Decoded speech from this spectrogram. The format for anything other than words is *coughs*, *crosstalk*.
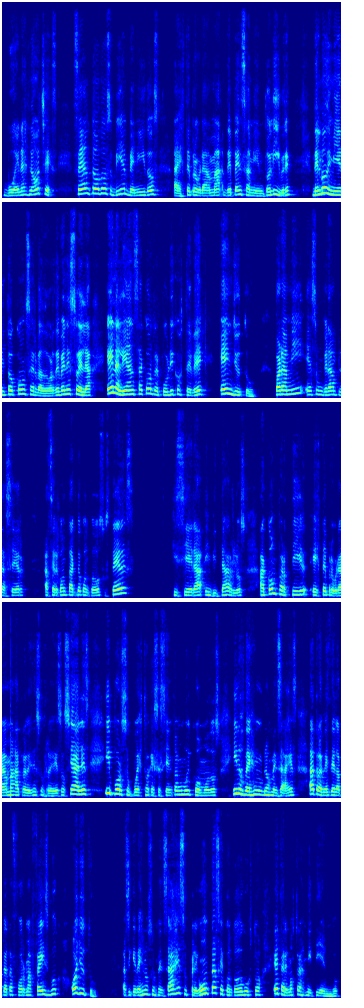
Buenas noches. Sean todos bienvenidos a este programa de pensamiento libre del Movimiento Conservador de Venezuela en alianza con Repúblicos TV en YouTube. Para mí es un gran placer hacer contacto con todos ustedes. Quisiera invitarlos a compartir este programa a través de sus redes sociales y por supuesto a que se sientan muy cómodos y nos dejen los mensajes a través de la plataforma Facebook o YouTube. Así que déjenos sus mensajes, sus preguntas, que con todo gusto estaremos transmitiendo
